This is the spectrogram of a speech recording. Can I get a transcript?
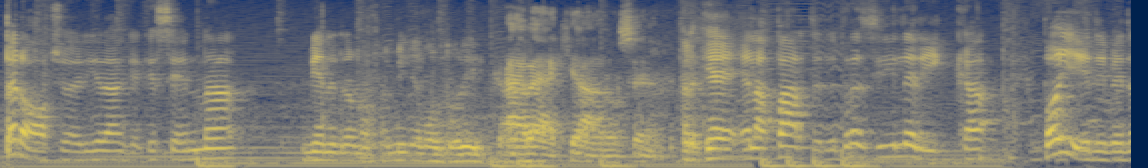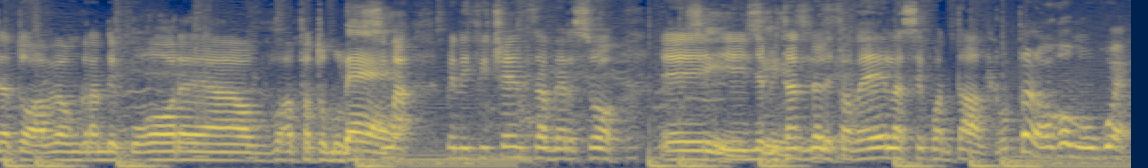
Però c'è da dire anche che Senna viene da una famiglia molto ricca Eh beh, chiaro, sì. perché è la parte del Brasile ricca. Poi è diventato, aveva un grande cuore, ha, ha fatto moltissima beneficenza verso eh, Sì, gli sì, abitanti sì, delle favelas e quant'altro. Però comunque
